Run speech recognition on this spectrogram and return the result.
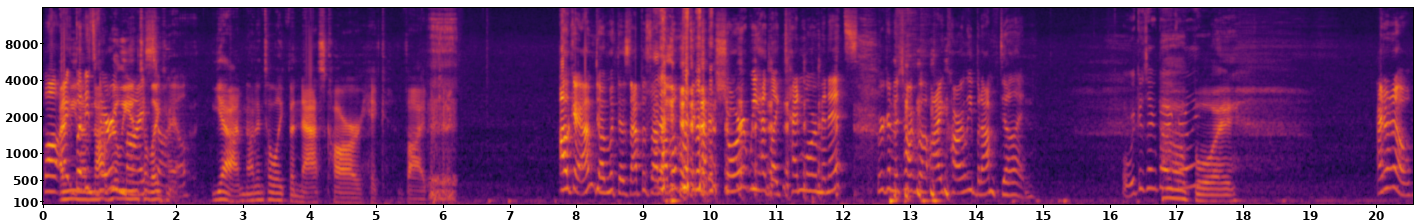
Well, I I, mean, but I'm it's not very really my into like. style. Yeah, I'm not into like the NASCAR hick vibe. I'm. Okay, I'm done with this episode. I'm about to cut it short. We had like 10 more minutes. We're going to talk about iCarly, but I'm done. What we're gonna talk about, oh Carly? boy. I don't know.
